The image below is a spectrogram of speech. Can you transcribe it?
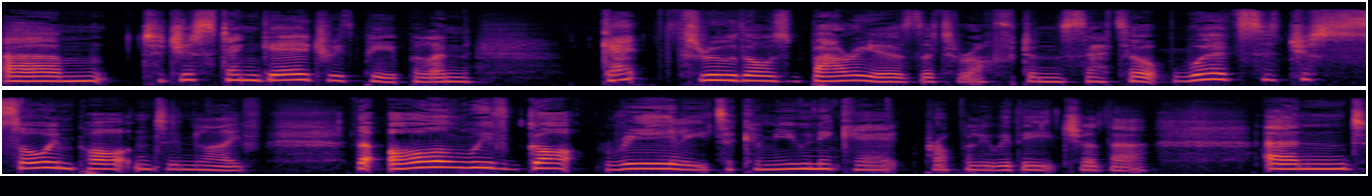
um, to just engage with people and get through those barriers that are often set up. Words are just so important in life that all we've got really to communicate properly with each other. And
